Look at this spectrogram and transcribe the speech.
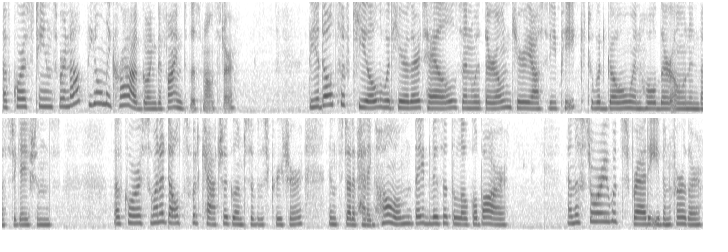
Of course, teens were not the only crowd going to find this monster. The adults of Kiel would hear their tales, and with their own curiosity piqued, would go and hold their own investigations. Of course, when adults would catch a glimpse of this creature, instead of heading home, they'd visit the local bar. And the story would spread even further.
